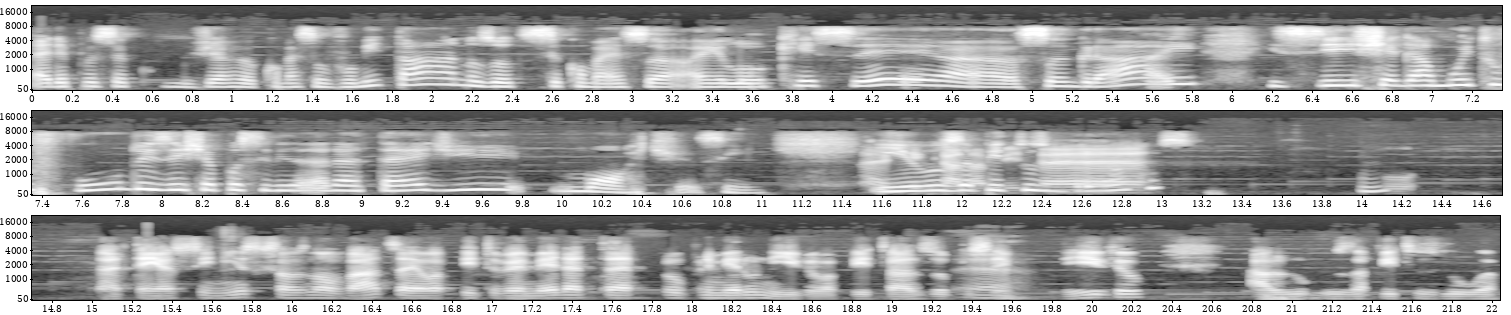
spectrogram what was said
aí depois você já começa a vomitar, nos outros você começa a enlouquecer, a sangrar, e, e se chegar muito fundo, existe a possibilidade até de morte, assim. É, e os apitos apito é- brancos. Ah, Tem os sininhos que são os novatos, aí o apito vermelho até pro primeiro nível, o apito azul pro É. segundo nível, a os apitos lua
